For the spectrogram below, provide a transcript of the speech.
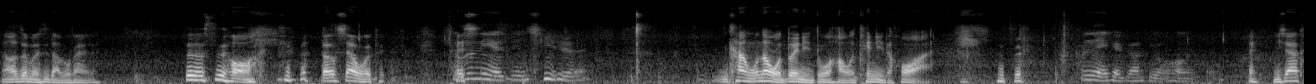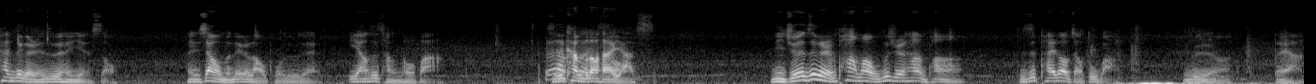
然后这门是打不开的，真的是哦。当下我的可是你也进去了，你看我，那我对你多好，我听你的话哎、那你也可以不用听我后面哎、你现在看这个人是不是很眼熟？很像我们那个老婆，对不对？一样是长头发，只是看不到他的牙齿。你觉得这个人胖吗？我不觉得他很胖啊，只是拍照角度吧，你不觉得吗？对啊。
